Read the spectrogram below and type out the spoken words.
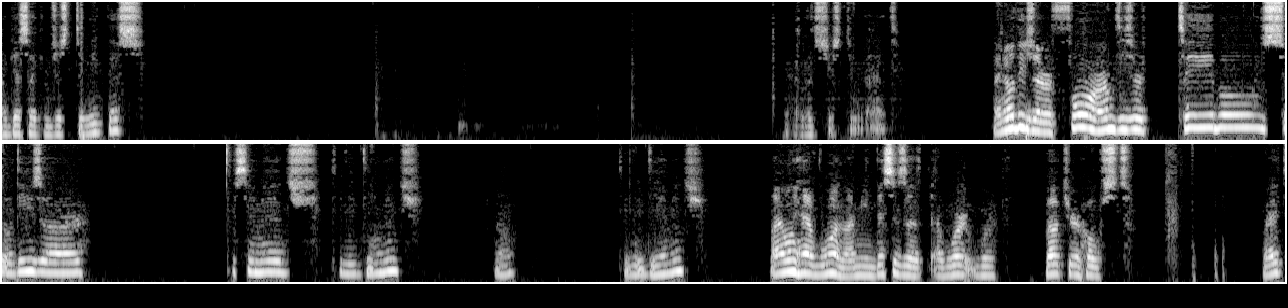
I guess I can just delete this. Let's just do that. I know these are forms these are tables. So these are this image delete the image. No. Delete the image I only have one. I mean this is a, a word we're about your host right?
